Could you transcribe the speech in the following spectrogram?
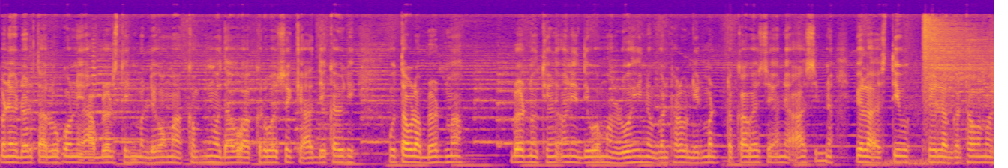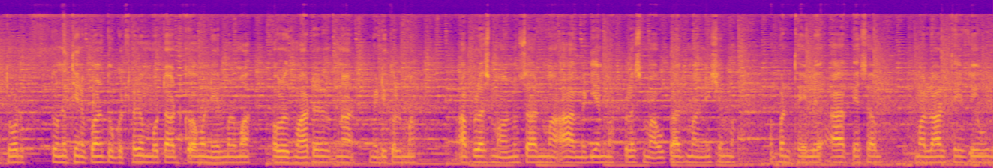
બનાવી ડરતા લોકોને આ બ્લડ સ્થિતિમાં લેવામાં કંપનીનો દાવો કરવો છે કે આ દેખાવેલી ઉતાવળા બ્લડમાં, બ્લડનું થીણ અને દેવામાં લોહીનો ગંઠાળો નિર્માણ ટકાવે છે અને આ સીમના પહેલાં અસ્તિત્વમાં રહેલા ગંઠાણાઓને તોડતું નથી પરંતુ ગંઠાળના મોટા અટકાવવામાં નિર્માણમાં, અવરોધે છે. મેડિકલમાં આ પ્લસમાં અનુસારમાં, આ મીડિયા પ્લસમાં ઉપરાંતમાં નીચેમાં પણ થયેલે આ પેશાબમાં લાલ થઈ જવું,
